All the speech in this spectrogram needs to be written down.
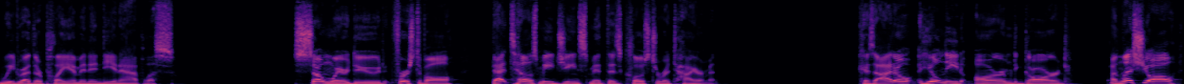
we'd rather play him in Indianapolis. Somewhere, dude. First of all, that tells me Gene Smith is close to retirement because I don't. He'll need armed guard unless y'all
